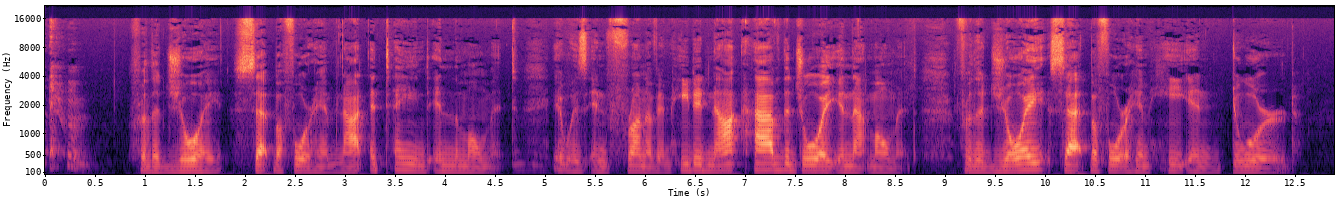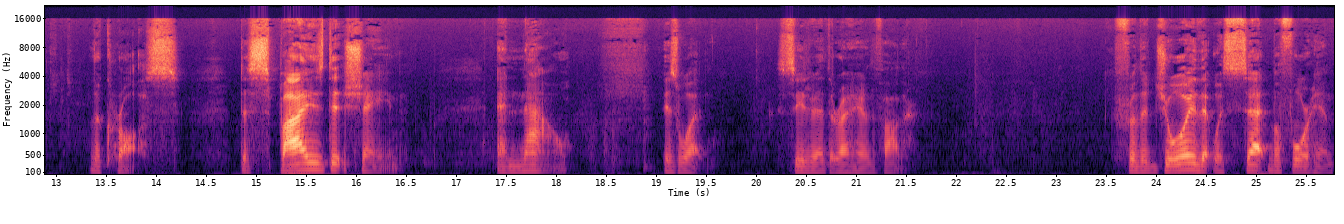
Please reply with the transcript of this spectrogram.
for the joy set before him, not attained in the moment. It was in front of him. He did not have the joy in that moment. For the joy set before him, he endured the cross, despised its shame, and now is what? Seated at the right hand of the Father. For the joy that was set before him.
